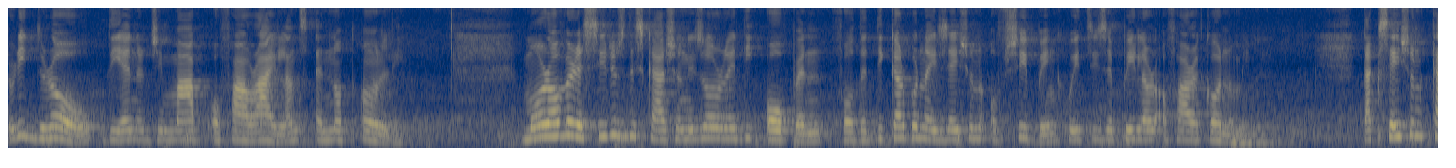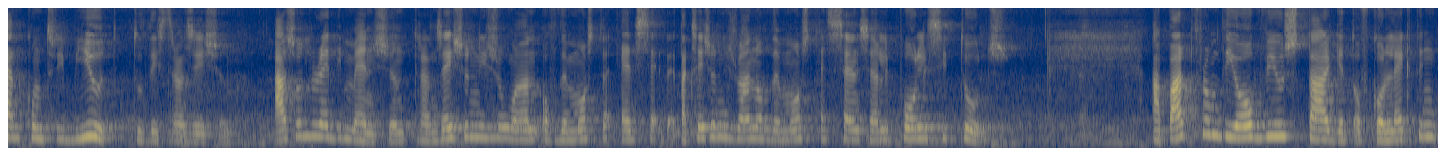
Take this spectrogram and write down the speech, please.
redraw the energy map of our islands and not only. Moreover, a serious discussion is already open for the decarbonization of shipping, which is a pillar of our economy. Taxation can contribute to this transition. As already mentioned, taxation is one of the most, taxation is one of the most essential policy tools. Apart from the obvious target of collecting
